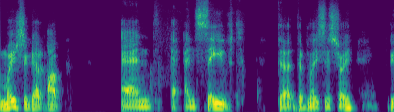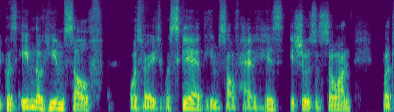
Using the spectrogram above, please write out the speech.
Moshe got up and and saved the the Bnei Yisrael because even though he himself was very was scared, he himself had his issues and so on, but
